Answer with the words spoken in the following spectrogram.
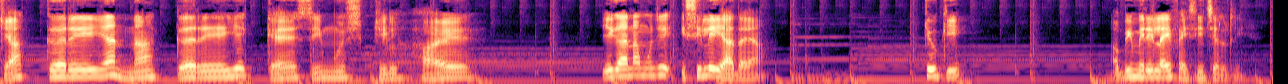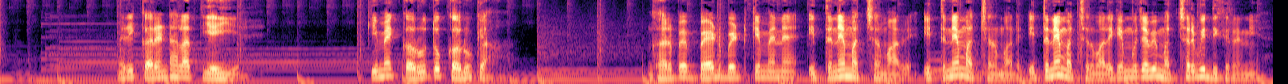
क्या करे या ना करे ये कैसी मुश्किल है? ये गाना मुझे इसीलिए याद आया क्योंकि अभी मेरी लाइफ ऐसी चल रही है। मेरी करंट हालत यही है कि मैं करूँ तो करूँ क्या? घर पे बैठ बैठ के मैंने इतने मच्छर मारे, इतने मच्छर मारे, इतने मच्छर मारे कि मुझे अभी मच्छर भी दिख रहे नहीं है।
